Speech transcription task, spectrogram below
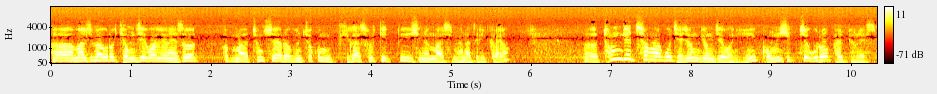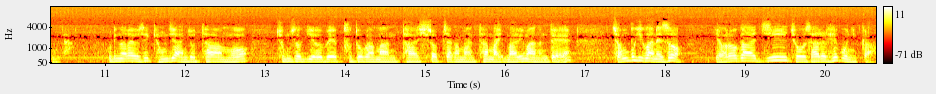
아, 마지막으로 경제 관련해서 엄마 청취자 여러분 조금 귀가 솔깃 뜨이시는 말씀 하나 드릴까요? 어, 통계청하고 재정경제원이 공식적으로 발표를 했습니다. 우리나라 요새 경제 안 좋다, 뭐 중소기업에 부도가 많다, 실업자가 많다 마- 말이 많은데 정부기관에서 여러 가지 조사를 해보니까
